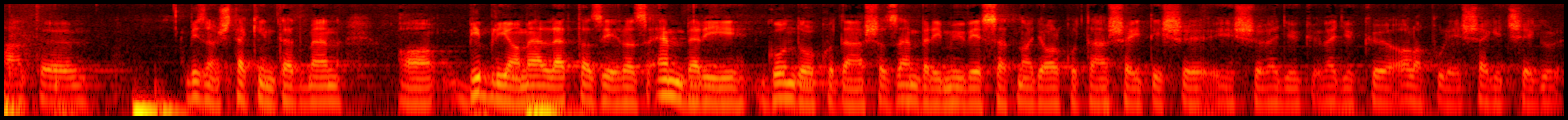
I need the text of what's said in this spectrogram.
hát bizonyos tekintetben a Biblia mellett azért az emberi gondolkodás, az emberi művészet nagy alkotásait is, is vegyük, vegyük alapul és segítségül.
